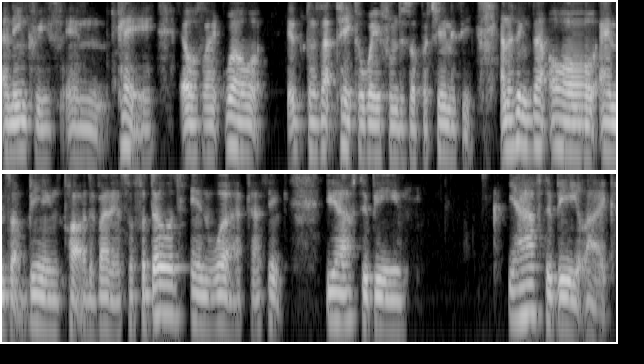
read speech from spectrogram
an increase in pay, it was like, well, it, does that take away from this opportunity? And I think that all ends up being part of the value. So for those in work, I think you have to be you have to be like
